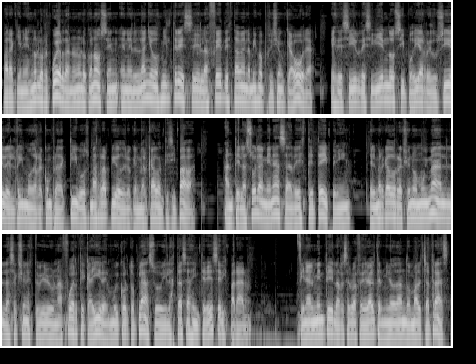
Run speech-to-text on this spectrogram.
Para quienes no lo recuerdan o no lo conocen, en el año 2013 la Fed estaba en la misma posición que ahora, es decir, decidiendo si podía reducir el ritmo de recompra de activos más rápido de lo que el mercado anticipaba. Ante la sola amenaza de este tapering, el mercado reaccionó muy mal, las acciones tuvieron una fuerte caída en muy corto plazo y las tasas de interés se dispararon. Finalmente, la Reserva Federal terminó dando marcha atrás,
